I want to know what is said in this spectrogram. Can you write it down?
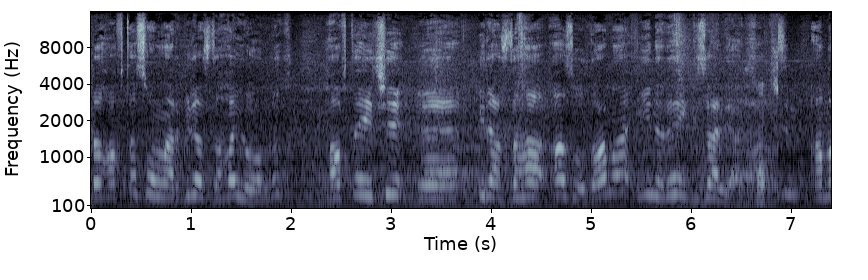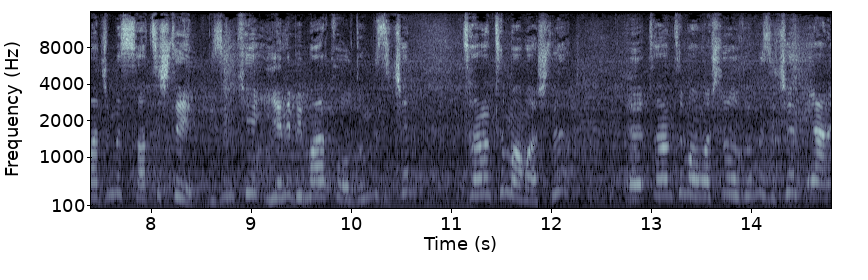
Hafta sonları biraz daha yoğunluk. Hafta içi e, biraz daha az oldu ama yine de güzel yani. Bizim amacımız satış değil. Bizimki yeni bir marka olduğumuz için tanıtım amaçlı. E, tanıtım amaçlı olduğumuz için yani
